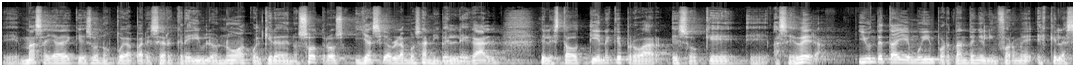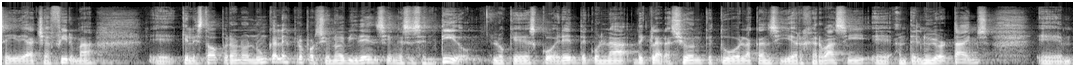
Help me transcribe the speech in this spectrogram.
Eh, más allá de que eso nos pueda parecer creíble o no a cualquiera de nosotros, ya si hablamos a nivel legal, el Estado tiene que probar eso que asevera. Y un detalle muy importante en el informe es que la CIDH afirma eh, que el Estado peruano nunca les proporcionó evidencia en ese sentido, lo que es coherente con la declaración que tuvo la canciller Gervasi eh, ante el New York Times, eh,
